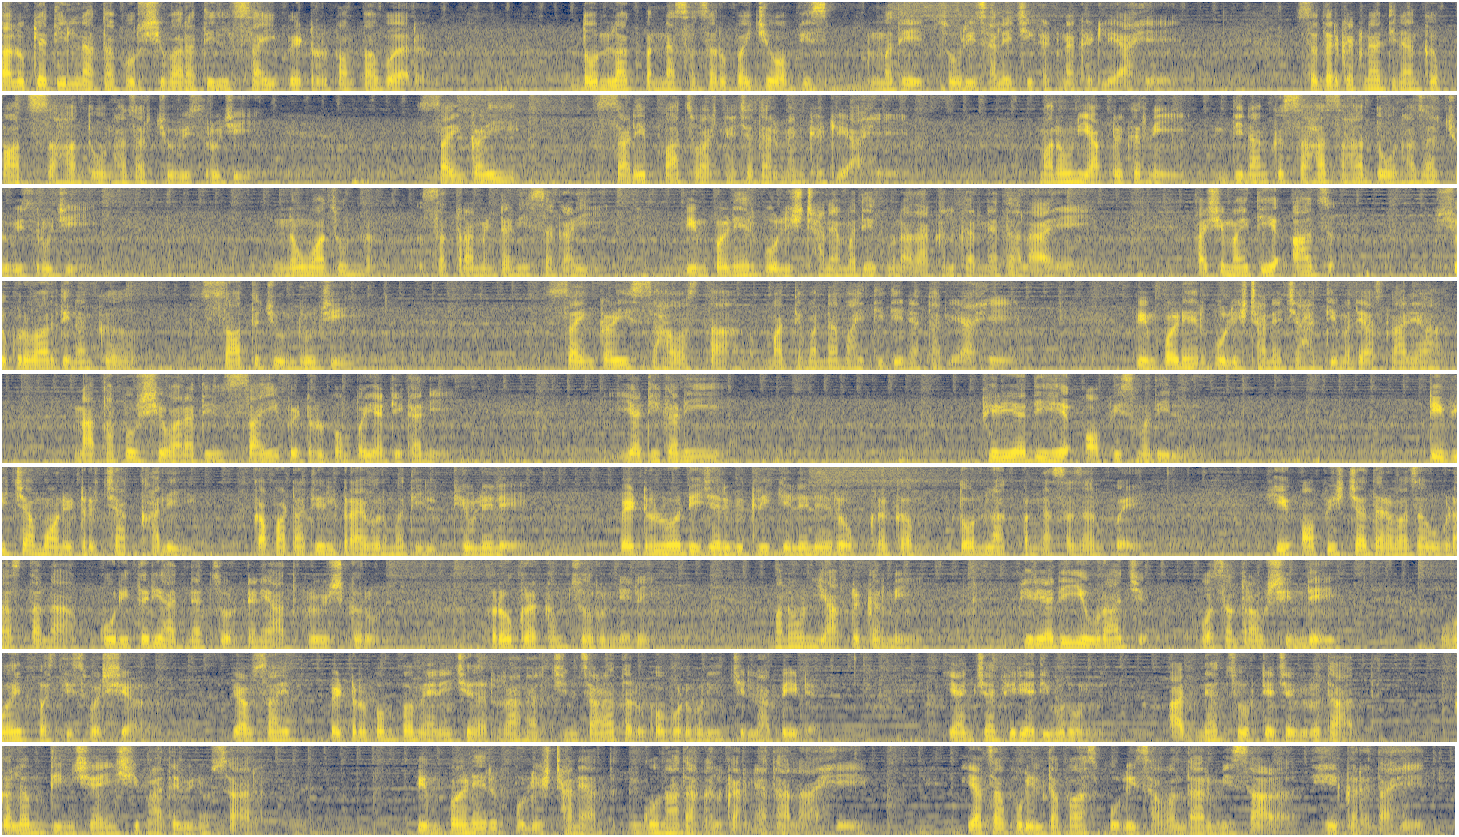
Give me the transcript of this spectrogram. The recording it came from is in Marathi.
तालुक्यातील नाथापूर शिवारातील साई पेट्रोल पंपावर दोन लाख पन्नास हजार रुपयाची ऑफिसमध्ये चोरी झाल्याची घटना घडली आहे. सदर घटना दिनांक पाच सहा दोन हजार चोवीस रोजी सायंकाळी साडेपाच वाजण्याच्या दरम्यान घडली आहे. म्हणून या प्रकरणी दिनांक सहा सहा दोन हजार चोवीस रोजी नऊ वाजून सतरा मिनिटांनी सकाळी पिंपळनेर पोलीस ठाण्यामध्ये गुन्हा दाखल करण्यात आला आहे. अशी माहिती आज शुक्रवार दिनांक सात जून रोजी सायंकाळी सहा वाजता माध्यमांना माहिती देण्यात आली आहे. पिंपळनेर पोलीस ठाण्याच्या हद्दीमध्ये असणाऱ्या नाथापूर शिवारातील साई पेट्रोल पंप या ठिकाणी या ठिकाणी फिर्यादी हे ऑफिसमधील टी व्हीच्या मॉनिटरच्या खाली कपाटातील ड्रायव्हरमधील ठेवलेले पेट्रोल व डिझेल विक्री केलेले रोख रक्कम दोन लाख पन्नास हजार रुपये. ही ऑफिसचा दरवाजा उघडा असताना कोणीतरी अज्ञात चोरट्याने आत प्रवेश करून रोख रक्कम चोरून नेली. म्हणून या प्रकरणी फिर्यादी युवराज वसंतराव शिंदे वय पस्तीस वर्ष व्यवसाय पेट्रोल पंप मॅनेजर राहणार चिंचाळा तालुका वडवणी जिल्हा पेठ यांच्या फिर्यादीवरून अज्ञात चोरट्याच्या विरोधात कलम तीनशे ऐंशी भादवीनुसार पिंपळनेर पोलीस ठाण्यात गुन्हा दाखल करण्यात आला आहे. याचा पुढील तपास पोलीस हवालदार मिसाळ हे करत आहेत.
